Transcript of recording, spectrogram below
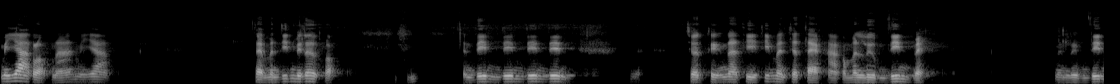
ไม่ยากหรอกนะ ไม่ยาก แต่มันดิ้นไม่เลิกหรอก มันดิ้นดิ้นดิ้นดิ้นจนถึงนาทีที่มันจะแตกหักมันลืมดิ้นไปมันลืมดิ้น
